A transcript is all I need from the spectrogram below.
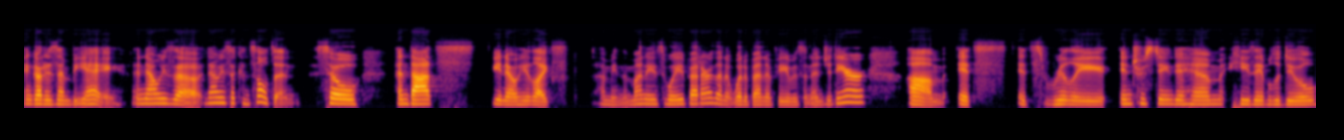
and got his MBA. And now he's a now he's a consultant. So and that's you know he likes. I mean, the money's way better than it would have been if he was an engineer. Um, it's it's really interesting to him. He's able to do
